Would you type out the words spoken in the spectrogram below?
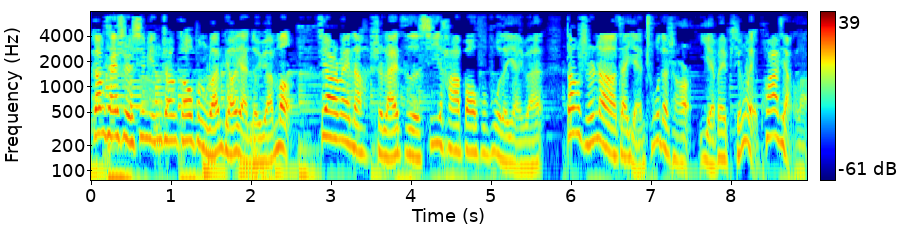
刚才是新名章、高凤鸾表演的圆梦，这二位呢是来自嘻哈包袱铺的演员，当时呢在演出的时候也被评委夸奖了。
